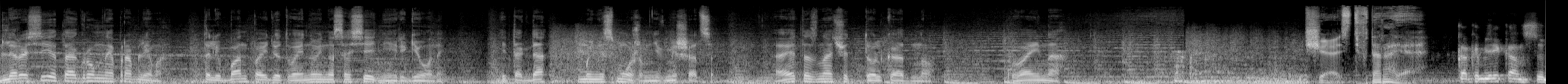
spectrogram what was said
Для России это огромная проблема. Талибан пойдет войной на соседние регионы. И тогда мы не сможем не вмешаться. А это значит только одно – война. Часть вторая. Как американцы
